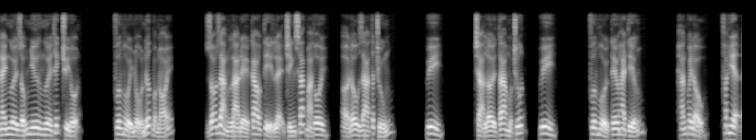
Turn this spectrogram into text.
Này người giống như người thích truy đột. Phương hồi nổ nước bọt nói. Rõ ràng là để cao tỷ lệ chính xác mà thôi, ở đâu ra tất chúng? Uy, trả lời ta một chút, uy. Phương hồi kêu hai tiếng. Hắn quay đầu, phát hiện,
